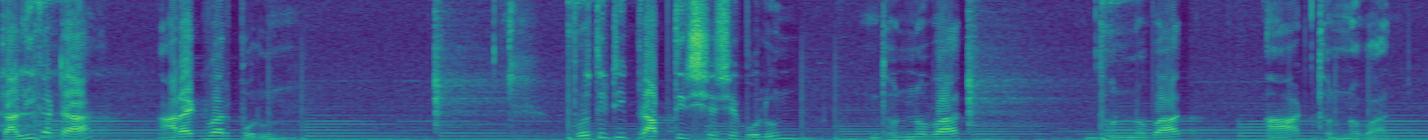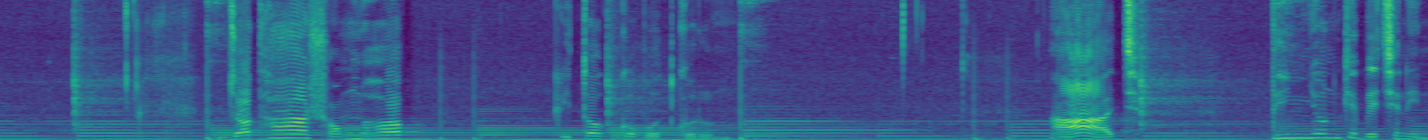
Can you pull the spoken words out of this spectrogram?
তালিকাটা আর একবার পড়ুন। প্রতিটি প্রাপ্তির শেষে বলুন, ধন্যবাদ ধন্যবাদ, আর ধন্যবাদ। যথা সম্ভব কৃতজ্ঞ বোধ করুন। আজ তিনজনকে বেছে নিন,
